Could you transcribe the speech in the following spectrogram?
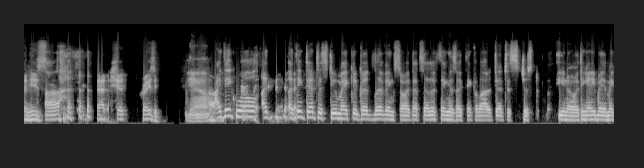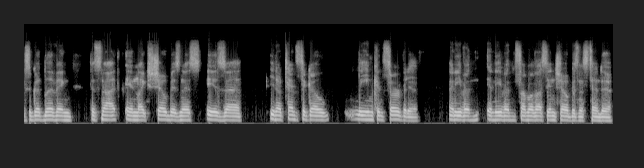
And he's uh, that shit crazy. Yeah. Uh, I think well, I I think dentists do make a good living. So I, that's the other thing is I think a lot of dentists just you know I think anybody that makes a good living that's not in like show business is uh you know tends to go lean conservative, and even and even some of us in show business tend to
